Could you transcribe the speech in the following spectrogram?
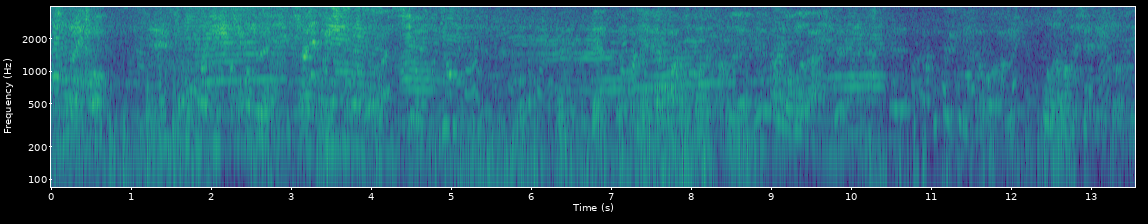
którego e, jest pracować zdecydowanie bardzo polecamy wystawią oglądaliśmy zakłóceni tymi samochodami są naprawdę świetnie wykonane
